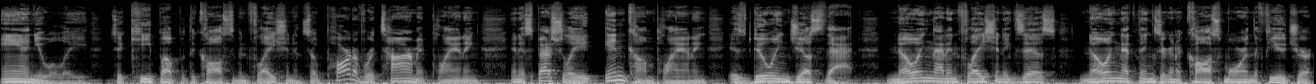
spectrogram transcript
annually to keep up with the cost of inflation. And so part of retirement planning and especially income planning is doing just that. Knowing that inflation exists, knowing that things are going to cost more in the future,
